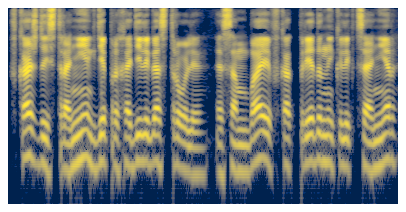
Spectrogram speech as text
В каждой стране, где проходили гастроли, Эсамбаев, как преданный коллекционер,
